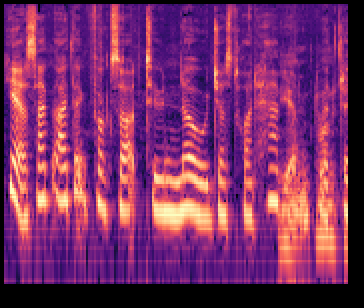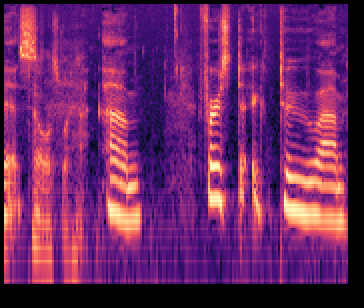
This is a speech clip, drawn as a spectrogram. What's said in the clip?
Yes, I, I think folks ought to know just what happened yeah, with this. Tell us what happened. Um, first, to um,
